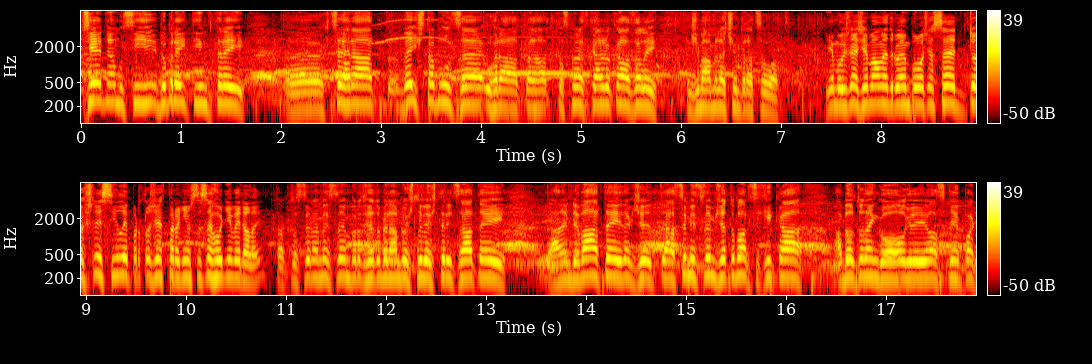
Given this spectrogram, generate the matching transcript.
3-1 musí dobrý tým, který e, chce hrát vejš tabulce, uhrát a to jsme dneska nedokázali, takže máme na čem pracovat. Je možné, že máme v druhém poločase došly síly, protože v prvním jste se hodně vydali? Tak to si nemyslím, protože to by nám došli ve 40. já nevím, 9. Takže já si myslím, že to byla psychika a byl to ten gól, kdy vlastně pak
